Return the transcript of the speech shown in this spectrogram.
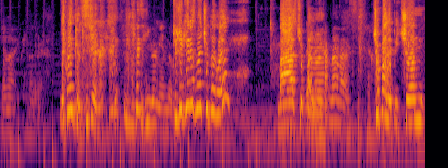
Ya no hay, güey, no verdad. Ya ven que el pinche. ¿Qué sigue bebiendo? Chucho, ¿quieres más chupe, güey? Vas, Ya chúpale. no, no mames. Chúpale, pichón.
